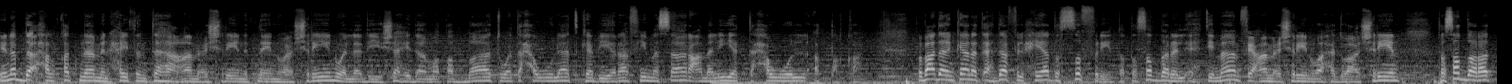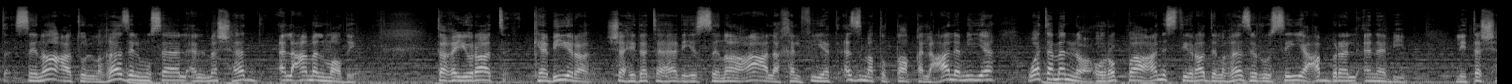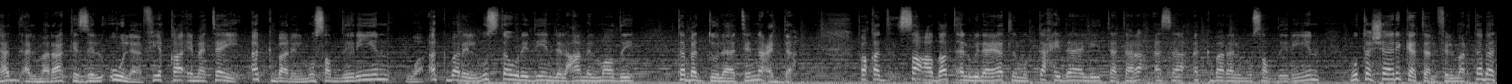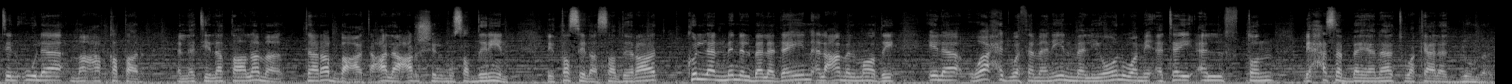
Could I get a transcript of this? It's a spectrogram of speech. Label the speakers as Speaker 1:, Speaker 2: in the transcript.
Speaker 1: لنبدأ حلقتنا من حيث انتهى عام 2022 والذي شهد مطبات وتحولات كبيرة في مسار عملية تحول الطاقة. فبعد أن كانت أهداف الحياد الصفري تتصدر الاهتمام في عام 2021 تصدرت صناعة الغاز المسال المشهد العام الماضي. تغيرات كبيرة شهدتها هذه الصناعة على خلفية أزمة الطاقة العالمية وتمنع أوروبا عن استيراد الغاز الروسي عبر الأنابيب. لتشهد المراكز الأولى في قائمتي أكبر المصدرين وأكبر المستوردين للعام الماضي تبدلات عدة. فقد صعدت الولايات المتحدة لتترأس أكبر المصدرين متشاركة في المرتبة الأولى مع قطر التي لطالما تربعت على عرش المصدرين لتصل صادرات كلا من البلدين العام الماضي إلى 81 مليون و200 ألف طن بحسب بيانات وكالة بلومبرغ.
